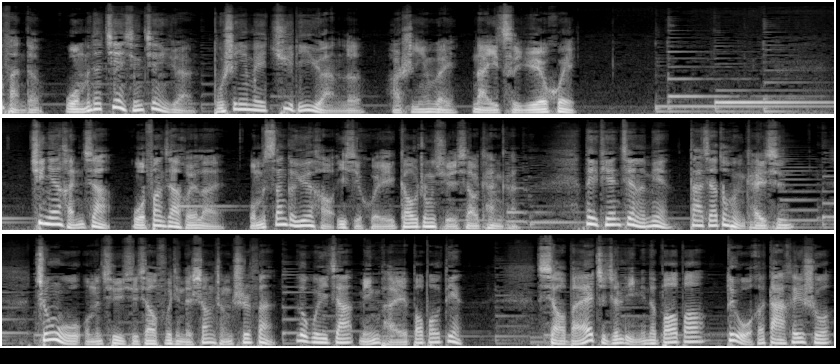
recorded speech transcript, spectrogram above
反的，我们的渐行渐远不是因为距离远了，而是因为那一次约会。去年寒假，我放假回来，我们三个约好一起回高中学校看看。那天见了面，大家都很开心。中午，我们去学校附近的商城吃饭，路过一家名牌包包店。小白指着里面的包包，对我和大黑说：“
